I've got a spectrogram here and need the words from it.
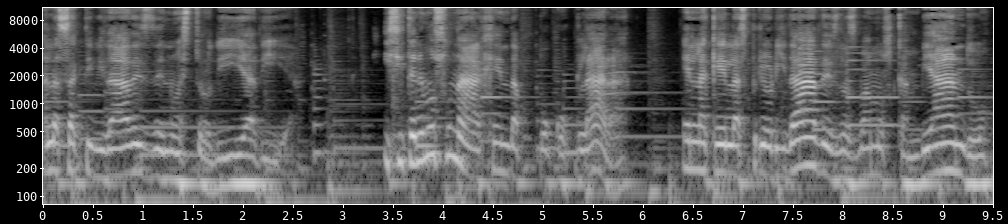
a las actividades de nuestro día a día. Y si tenemos una agenda poco clara, en la que las prioridades las vamos cambiando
